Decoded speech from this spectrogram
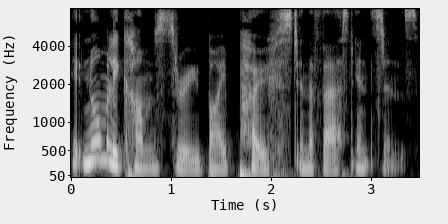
it normally comes through by post in the first instance.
